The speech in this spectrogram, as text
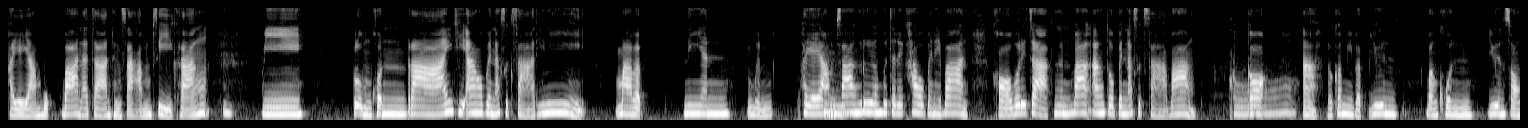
พยายามบุกบ้านอาจารย์ถึงสามสี่ครั้ง มีกลุ่มคนร้ายที่อ้างว่าเป็นนักศึกษาที่นี่ มาแบบเนียนเหมือนพยายามสร้างเรื่องเพื่อจะได้เข้าไปในบ้าน ขอบริจาคเงินบ้างอ้างตัวเป็นนักศึกษาบ้างอ๋อก็อะแล้วก็มีแบบยื่นบางคนยื่นซอง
